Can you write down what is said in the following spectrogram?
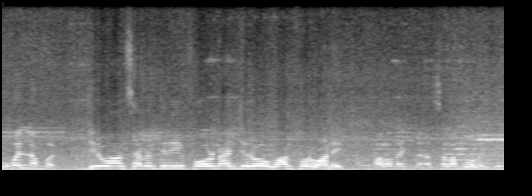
Mobile number? Zero one seven three four nine zero one four one eight. ভালো থাকবেন আসসালামু আলাইকুম।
